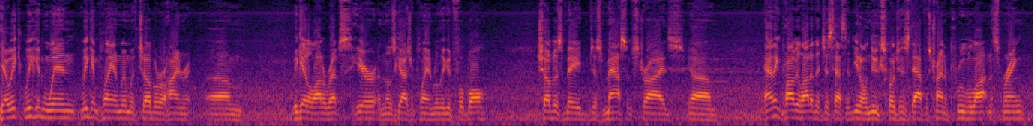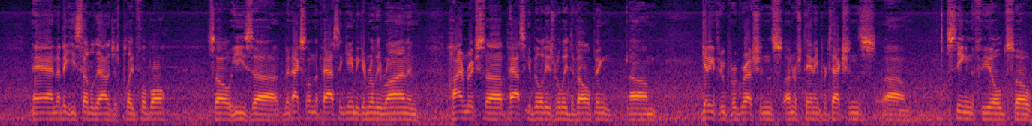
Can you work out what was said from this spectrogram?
Yeah, we, we can win. We can play and win with Chubba or Heinrich. Um, we get a lot of reps here, and those guys are playing really good football. Chubba's made just massive strides. Um, and I think probably a lot of it just has to, you know, new coaching staff was trying to prove a lot in the spring, and I think he settled down and just played football. So he's uh, been excellent in the passing game. He can really run, and Heinrich's uh, passing ability is really developing. Um, getting through progressions, understanding protections, um, seeing the field. So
